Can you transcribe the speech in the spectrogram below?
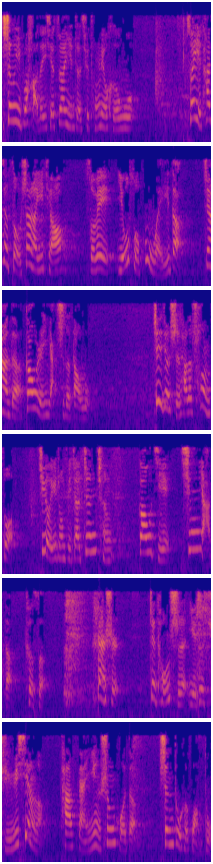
声誉不好的一些钻营者去同流合污。所以他就走上了一条所谓有所不为的这样的高人雅士的道路，这就使他的创作具有一种比较真诚、高洁、清雅的特色。但是，这同时也就局限了它反映生活的深度和广度。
